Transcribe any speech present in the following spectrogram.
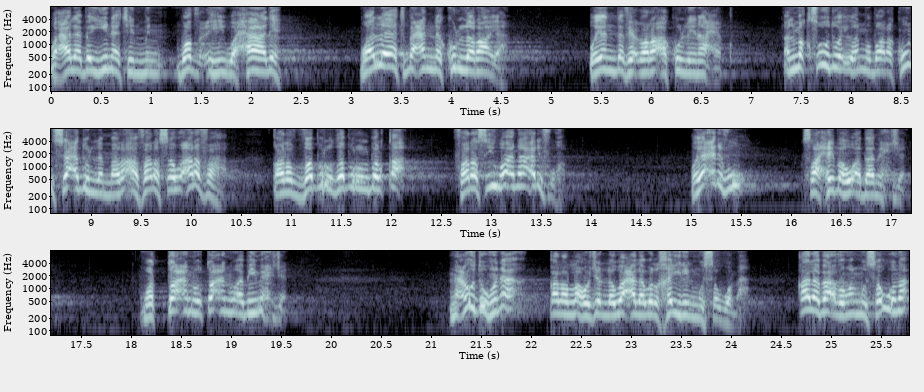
وعلى بينة من وضعه وحاله وألا يتبعن كل راية ويندفع وراء كل ناعق المقصود أيها المباركون سعد لما رأى فرسه عرفها قال الضبر ضبر البلقاء فرسي وأنا أعرفها. ويعرف صاحبه أبا محجن. والطعن طعن أبي محجن. نعود هنا قال الله جل وعلا والخيل المسومة. قال بعضهم المسومة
